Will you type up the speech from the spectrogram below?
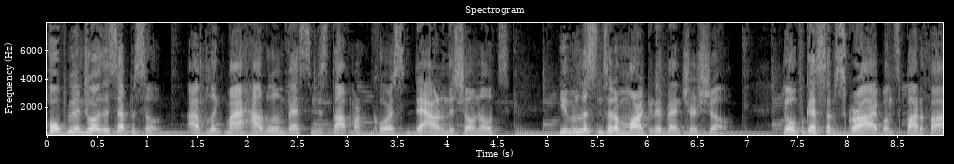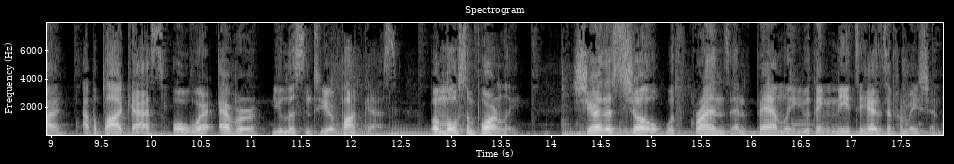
Hope you enjoyed this episode. I've linked my How to Invest in the Stock Market course down in the show notes. You've been listening to the Market Adventure Show. Don't forget to subscribe on Spotify, Apple Podcasts, or wherever you listen to your podcasts. But most importantly, share this show with friends and family you think need to hear this information.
